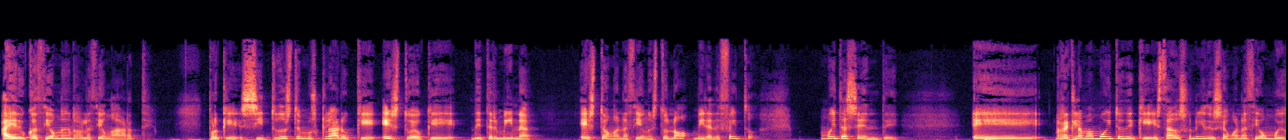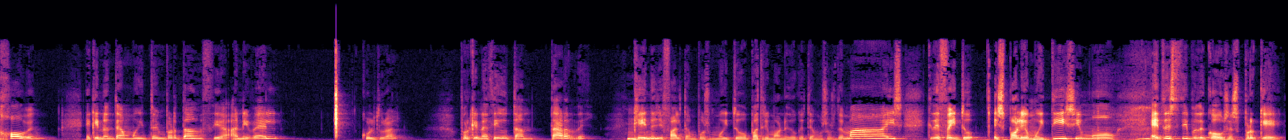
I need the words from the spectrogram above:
a educación en relación á arte. Porque se si todos temos claro que isto é o que determina isto é unha nación, isto non, mira, de feito, moita xente eh, reclama moito de que Estados Unidos é unha nación moi joven e que non ten moita importancia a nivel cultural, porque naciu tan tarde que ainda lle faltan pois moito patrimonio do que temos os demais, que de feito expolia moitísimo, e todo este tipo de cousas. Por qué?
